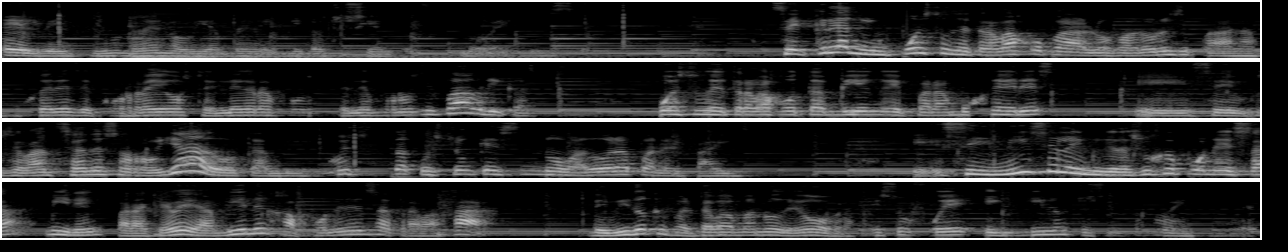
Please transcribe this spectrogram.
el 21 de noviembre de 1896. Se crean impuestos de trabajo para los varones y para las mujeres de correos, telégrafos, teléfonos y fábricas. Puestos de trabajo también eh, para mujeres eh, se, van, se, han desarrollado también. Es una cuestión que es innovadora para el país. Eh, se inicia la inmigración japonesa, miren, para que vean, vienen japoneses a trabajar, debido a que faltaba mano de obra. Eso fue en 1899.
